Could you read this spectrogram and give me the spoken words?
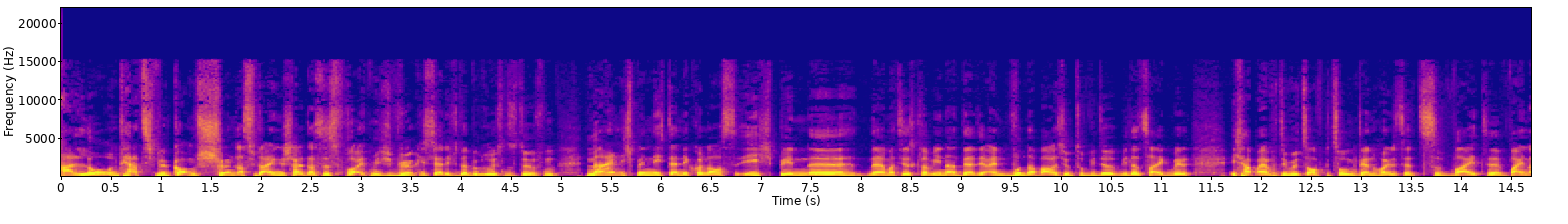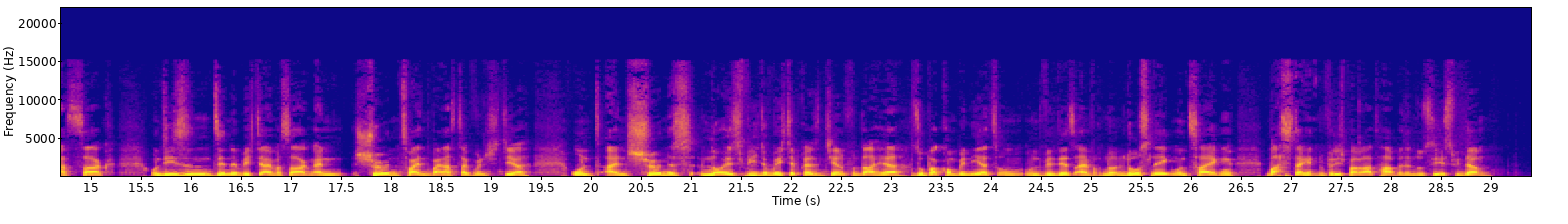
Hallo und herzlich willkommen. Schön, dass du wieder eingeschaltet hast. Es freut mich wirklich sehr, dich wieder begrüßen zu dürfen. Nein, ich bin nicht der Nikolaus. Ich bin äh, der Matthias Klavina, der dir ein wunderbares YouTube-Video wieder zeigen will. Ich habe einfach die Mütze aufgezogen, denn heute ist der zweite Weihnachtstag. Und in diesem Sinne will ich dir einfach sagen, einen schönen zweiten Weihnachtstag wünsche ich dir und ein schönes neues Video will ich dir präsentieren. Von daher super kombiniert und, und will dir jetzt einfach nur loslegen und zeigen, was ich da hinten für dich parat habe. Denn du siehst wieder,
